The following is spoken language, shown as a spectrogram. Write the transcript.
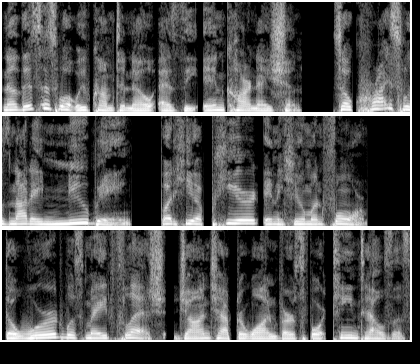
Now, this is what we've come to know as the incarnation. So, Christ was not a new being, but he appeared in human form. The Word was made flesh, John chapter 1, verse 14 tells us.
